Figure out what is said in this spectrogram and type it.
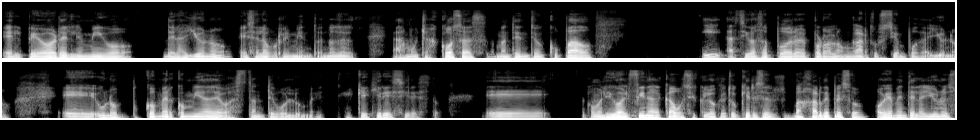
el peor enemigo del ayuno es el aburrimiento. Entonces, haz muchas cosas, mantente ocupado y así vas a poder prolongar tus tiempos de ayuno. Eh, uno, comer comida de bastante volumen. ¿Qué quiere decir esto? Eh, como les digo, al fin y al cabo, si lo que tú quieres es bajar de peso, obviamente el ayuno es,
